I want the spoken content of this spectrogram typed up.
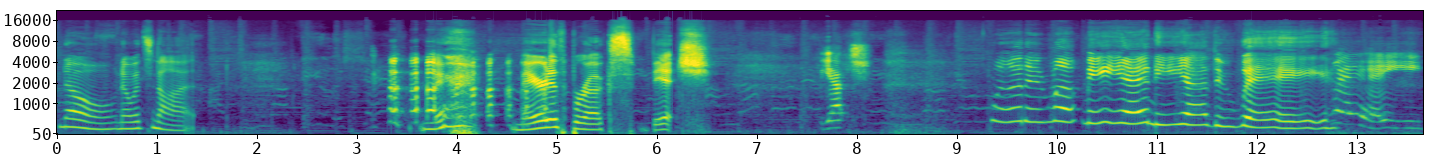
No, no it's not. Mer- Meredith Brooks, bitch. Bitch. Wouldn't want me any other way. Way.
